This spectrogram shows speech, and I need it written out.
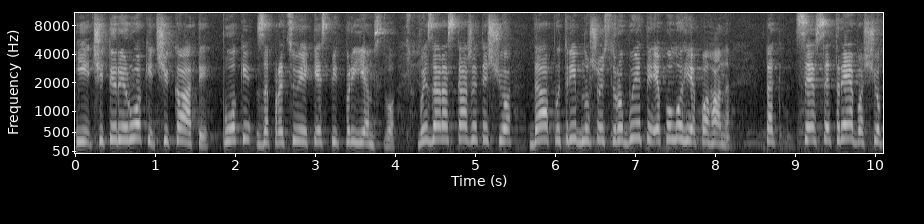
і 4 роки чекати, поки запрацює якесь підприємство. Ви зараз кажете, що да, потрібно щось робити, екологія погана. Так це все треба, щоб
